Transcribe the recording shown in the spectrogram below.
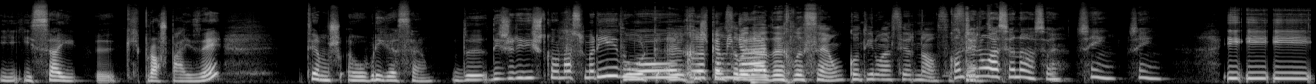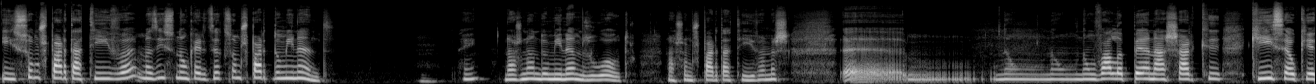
e, e sei eh, que para os pais é, temos a obrigação de digerir isto com o nosso marido ou Porque a caminhar. responsabilidade da relação continua a ser nossa. Continua certo? a ser nossa. Sim, sim. E, e, e, somos parte ativa, mas isso não quer dizer que somos parte dominante. Sim? Nós não dominamos o outro. Nós somos parte ativa, mas ah, não, não, não vale a pena achar que, que isso é o que é,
